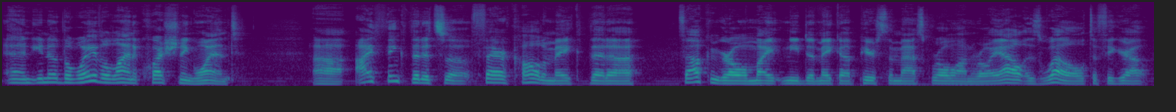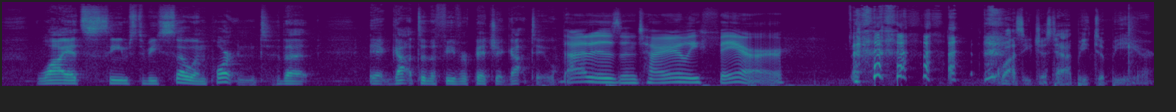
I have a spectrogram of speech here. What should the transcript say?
And, you know, the way the line of questioning went, uh, I think that it's a fair call to make that uh, Falcon Girl might need to make a Pierce the Mask roll on Royale as well to figure out why it seems to be so important that it got to the fever pitch it got to. That is entirely fair. Quasi just happy to be here.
